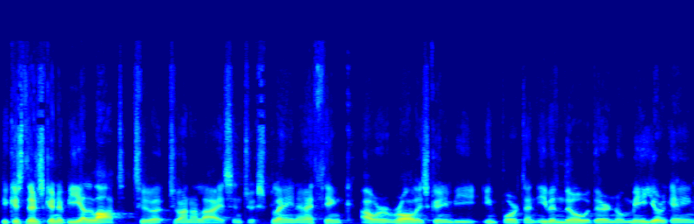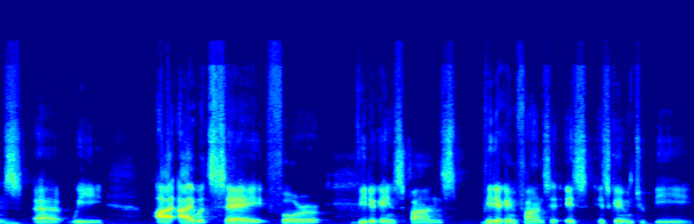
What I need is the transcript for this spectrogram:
because there's going to be a lot to uh, to analyze and to explain. And I think our role is going to be important, even though there are no major games. Uh, we, I, I would say, for video games fans, video game fans, it is it's going to be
